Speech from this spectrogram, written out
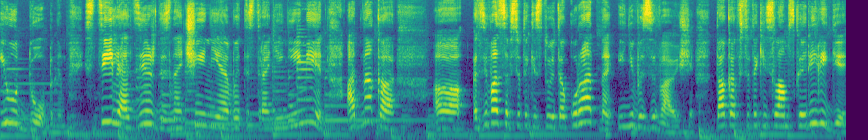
и удобным. Стиль одежды значения в этой стране не имеет, однако одеваться все-таки стоит аккуратно и не вызывающе, так как все-таки исламская религия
